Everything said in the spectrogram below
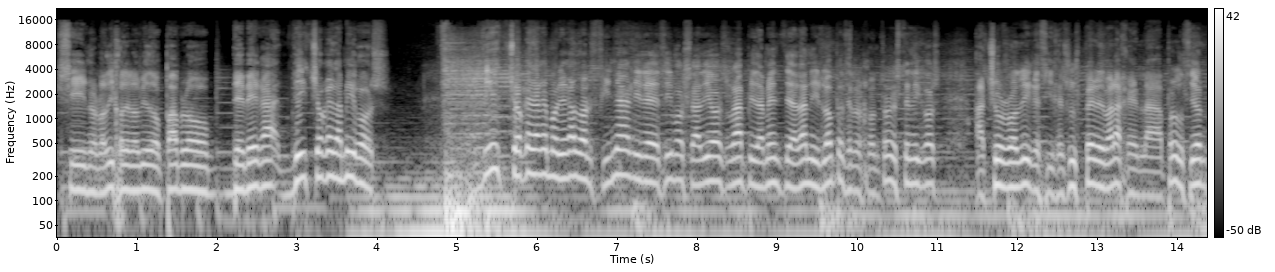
si nos lo dijo del Oviedo Pablo de Vega, dicho queda amigos. Dicho queda que hemos llegado al final y le decimos adiós rápidamente a Dani López en los controles técnicos, a Chur Rodríguez y Jesús Pérez Baraje en la producción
